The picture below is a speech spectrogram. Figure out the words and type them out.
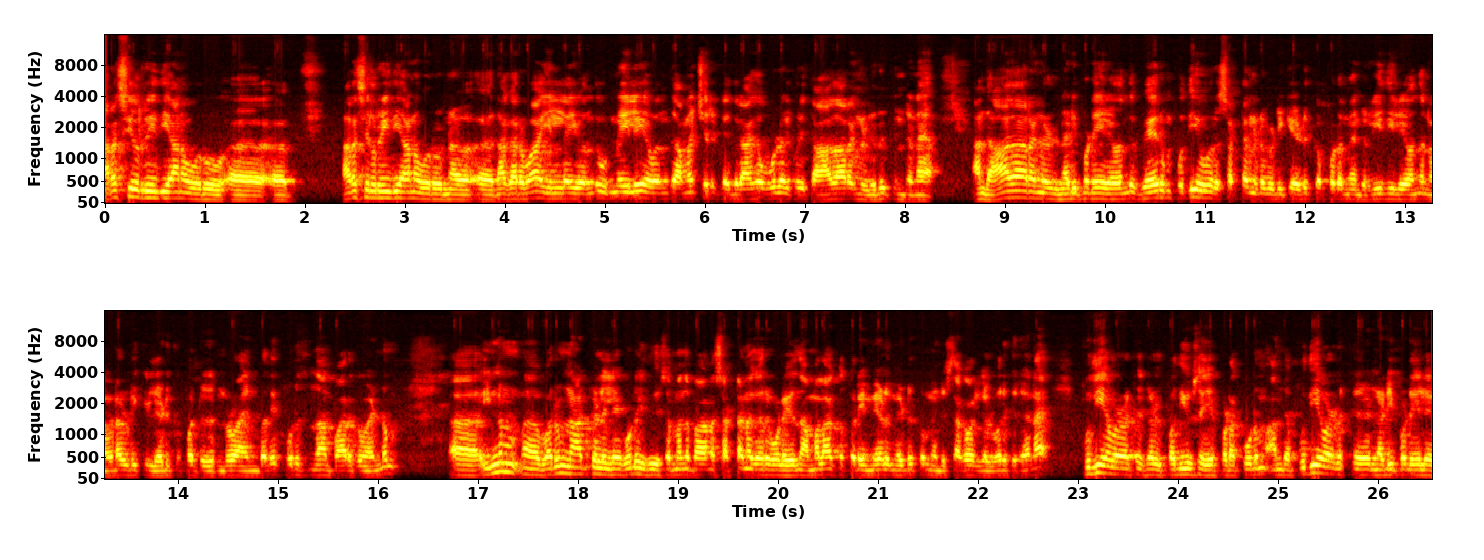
அரசியல் ரீதியான ஒரு அரசியல் ரீதியான ஒரு ந- நகர்வா இல்லை வந்து உண்மையிலேயே வந்து அமைச்சருக்கு எதிராக ஊழல் குறித்த ஆதாரங்கள் இருக்கின்றன. அந்த ஆதாரங்களின் அடிப்படையில் வந்து வேறும் புதிய ஒரு சட்ட நடவடிக்கை எடுக்கப்படும் என்ற ரீதியிலே வந்து நடவடிக்கைகள் எடுக்கப்படுகின்றோம் என்பதை பொறுத்து தான் பார்க்க வேண்டும். இன்னும் வரும் நாட்களிலே கூட இது சம்பந்தமான சட்ட நகர்வுகளை வந்து அமலாக்கத்துறை மேலும் எடுக்கும் என்று தகவல்கள் வருகின்றன. புதிய வழக்குகள் பதிவு செய்யப்படக்கூடும். அந்த புதிய வழக்கு அடிப்படையிலே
